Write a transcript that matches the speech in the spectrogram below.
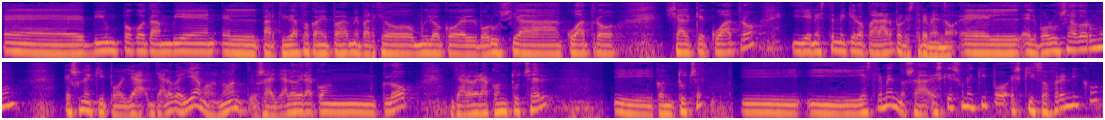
eh, vi un poco también el partidazo que a mí me pareció muy loco, el Borussia 4, Schalke 4, y en este me quiero parar porque es tremendo. El, el Borussia Dortmund es un equipo, ya, ya lo veíamos, ¿no? O sea, ya lo era con Klopp, ya lo era con Tuchel, y con Tuchel. Y, es tremendo, o sea, es que es un equipo esquizofrénico,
